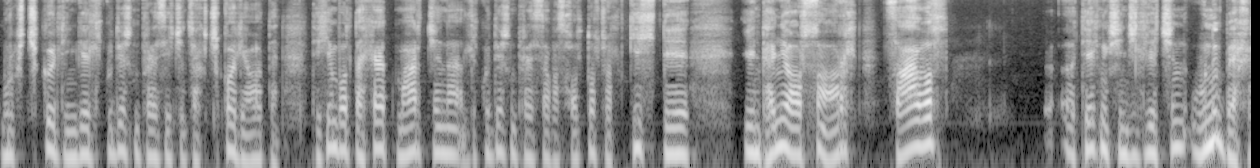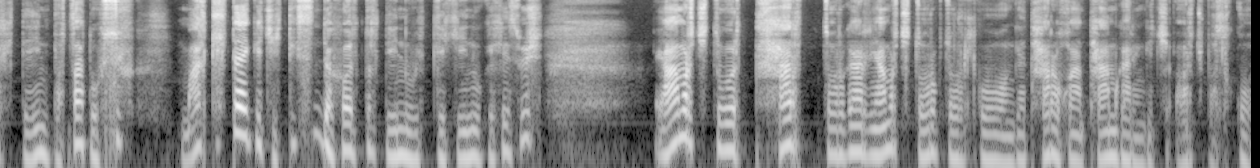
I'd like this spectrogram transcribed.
мөрөгчгөөл ингээл liquidation price-ийг чинь цогцохгүй л яваад байна. Тэгэх юм бол дахиад margin liquidation price-а бас холдуулж бол гихтээ энэ таны орсон оролт заавал э, техник шинжилгээ чинь үнэн байх хэрэгтэй. Энэ буцаад өсөх магадaltaй гэж итгэсэн тохиолдолд энэ үйлдэлийг хийнү гэхээс биш ямар ч зүгээр хар зургаар ямар ч зураг зурлгүй ингээд хар ухаан таамгаар ингэж орж болохгүй.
